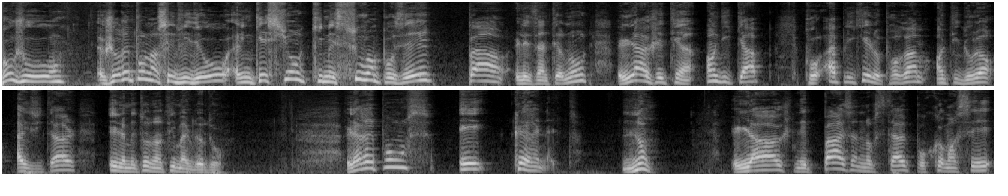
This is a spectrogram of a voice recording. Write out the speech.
Bonjour, je réponds dans cette vidéo à une question qui m'est souvent posée par les internautes. Là, j'étais un handicap pour appliquer le programme antidouleur Axital et la méthode anti-mal de dos. La réponse est claire et nette. Non, l'âge n'est pas un obstacle pour commencer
